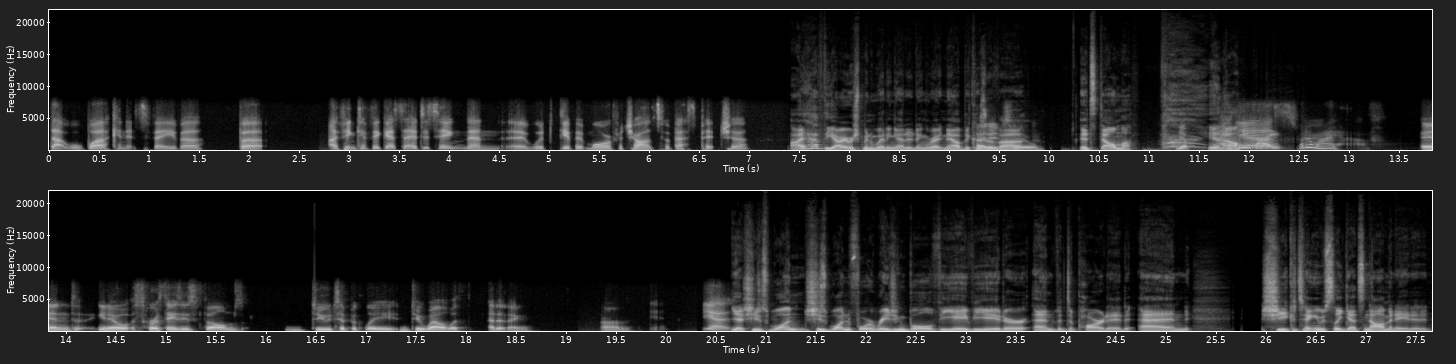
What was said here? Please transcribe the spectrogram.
that will work in its favor. But I think if it gets editing, then it would give it more of a chance for best picture. I have the Irishman winning editing right now because I of uh, it's Thelma. Yep. you know. I, what do I have? And you know, Scorsese's films do typically do well with editing. Um, Yeah. Yeah, she's won. She's won for Raging Bull, The Aviator, and The Departed, and she continuously gets nominated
